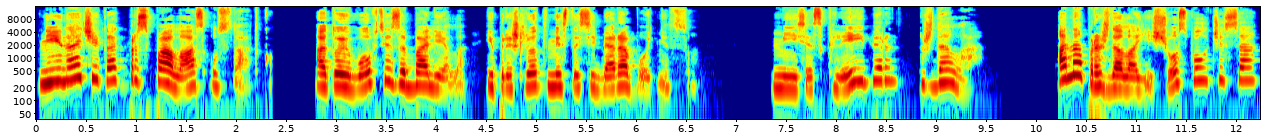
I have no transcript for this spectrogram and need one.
не иначе как проспала с устатку а то и вовсе заболела и пришлет вместо себя работницу. Миссис Клейберн ждала. Она прождала еще с полчаса,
